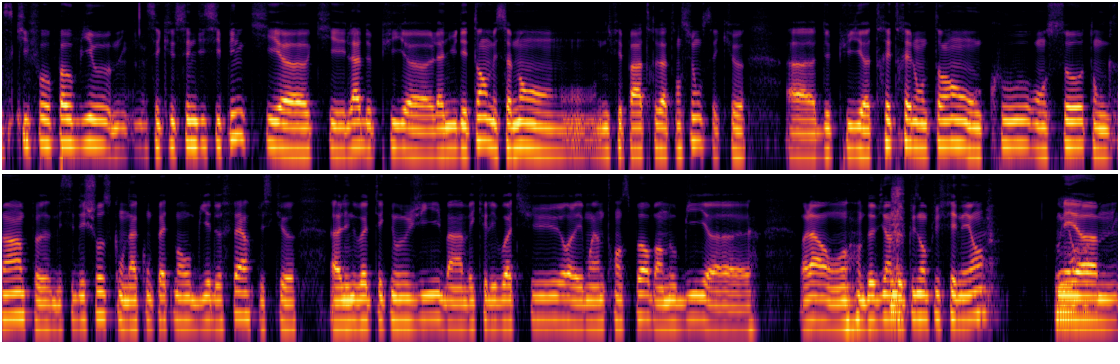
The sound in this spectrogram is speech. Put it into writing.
ce qu'il faut pas oublier, euh, c'est que c'est une discipline qui, euh, qui est là depuis euh, la nuit des temps, mais seulement on n'y fait pas très attention. C'est que depuis très très longtemps, on court, on saute, on grimpe, mais c'est des choses qu'on a complètement oublié de faire, puisque les nouvelles technologies, ben, avec les voitures, les moyens de transport, ben, on oublie, voilà, on, on devient de plus en plus fainéant. Mais euh,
